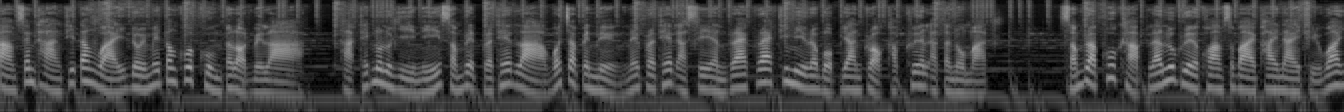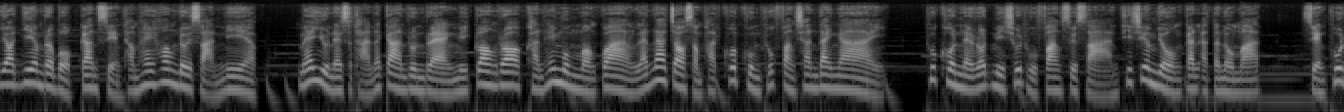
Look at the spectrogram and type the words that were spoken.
ตามเส้นทางที่ตั้งไว้ โดยไม่ต้องควบคุมตลอดเวลา หากเทคโนโลยีนี้สำเร็จประเทศลาวว่าจะเป็นหนึ่งในประเทศอาเซียนแรกๆที่มีระบบยานเกราะขับเคลื่อนอัตโนมัติ สำหรับผู้ขับและลูกเรือความสบายภายในถือว่ายอดเยี่ยมระบบการเสียงทำให้ห้องโดยสารเงียบ แม้อยู่ในสถานการณ์รุนแรงมีกล้องรอบคันให้มุมมองกว้าง และหน้าจอสัมผัสควบคุมทุกฟังก์ชันได้ง่าย ทุกคนในรถมีชุดหูฟังสื่อสารที่เชื่อมโยงกันอัตโนมัติ เสียงพูด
